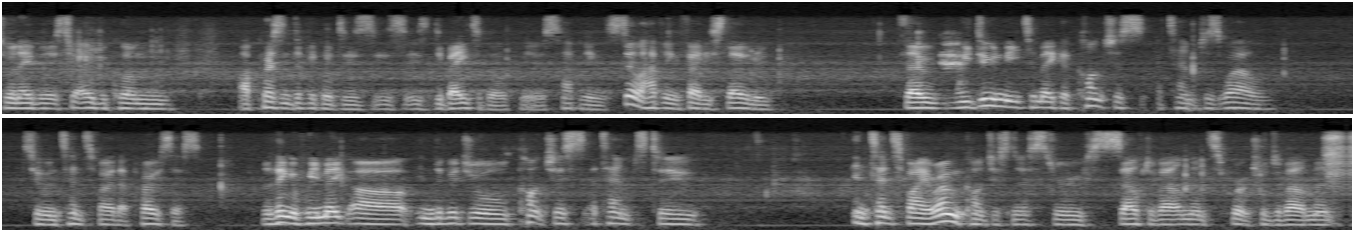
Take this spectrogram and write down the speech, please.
to enable us to overcome our present difficulties is, is debatable. It's happening, still happening fairly slowly. So we do need to make a conscious attempt as well to intensify that process. I think if we make our individual conscious attempts to intensify our own consciousness through self development, spiritual development,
